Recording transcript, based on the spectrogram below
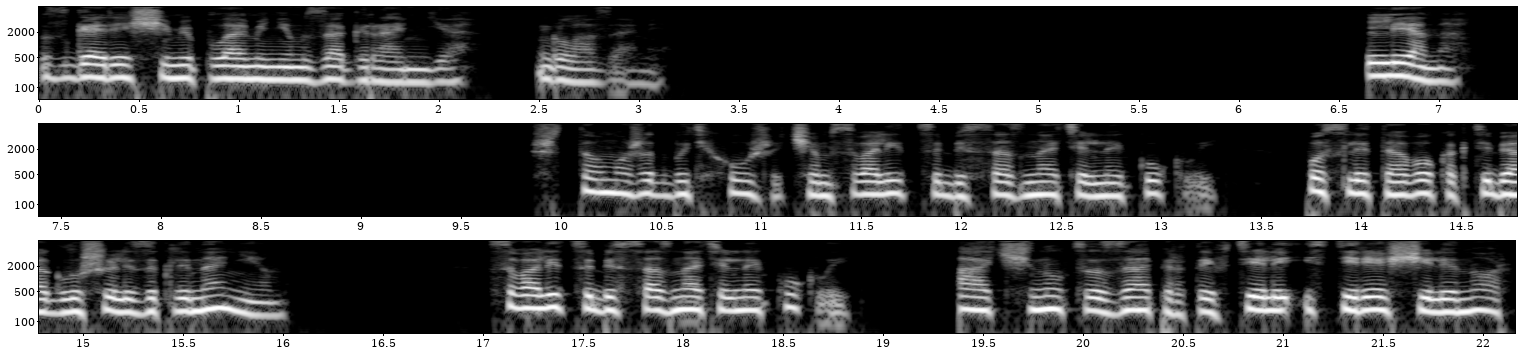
с горящими пламенем за загранья глазами. Лена — что может быть хуже, чем свалиться бессознательной куклой после того, как тебя оглушили заклинанием? Свалиться бессознательной куклой, а очнуться запертой в теле истерящей Ленор,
